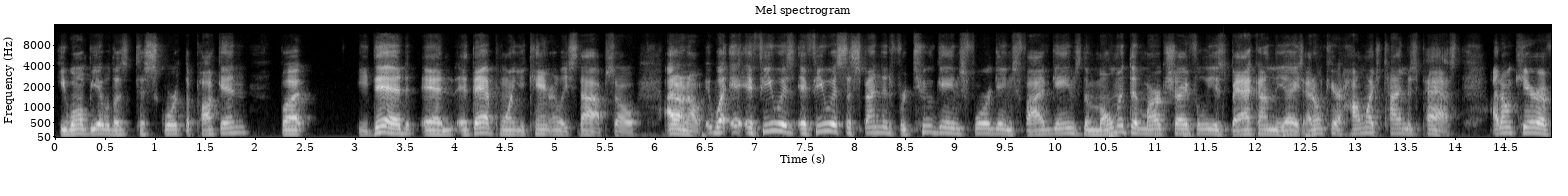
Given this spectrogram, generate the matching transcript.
he won't be able to, to squirt the puck in. But he did, and at that point, you can't really stop. So I don't know if he was if he was suspended for two games, four games, five games. The moment that Mark Scheifele is back on the ice, I don't care how much time has passed. I don't care if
